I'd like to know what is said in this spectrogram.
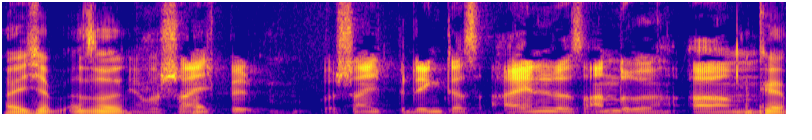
Weil ich habe also. Ja, wahrscheinlich, wahrscheinlich bedingt das eine das andere. Ähm, okay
